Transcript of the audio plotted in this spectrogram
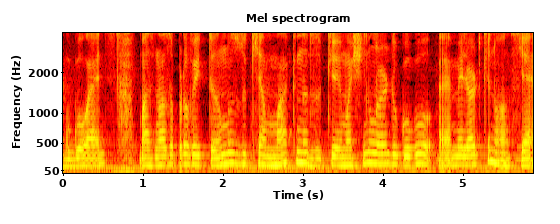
Google Ads, mas nós aproveitamos do que a máquina, do que o machine learning do Google é melhor do que nós, que é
